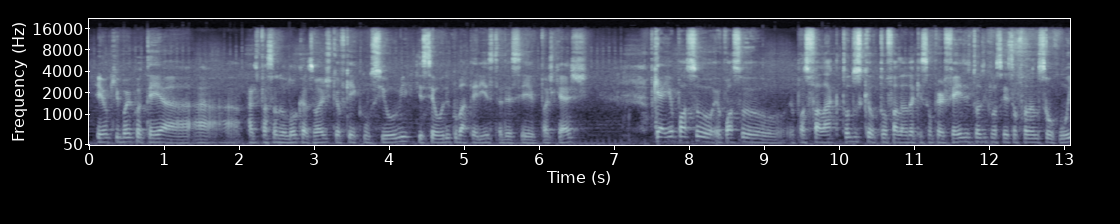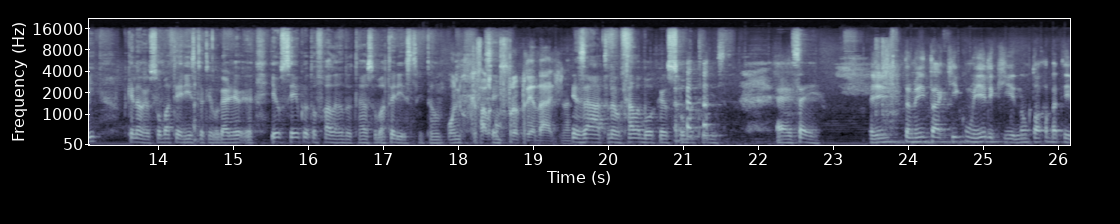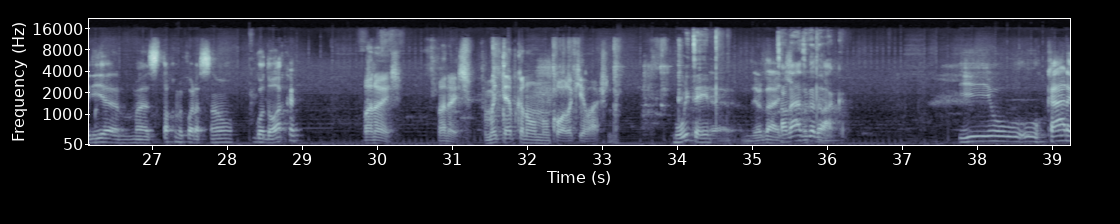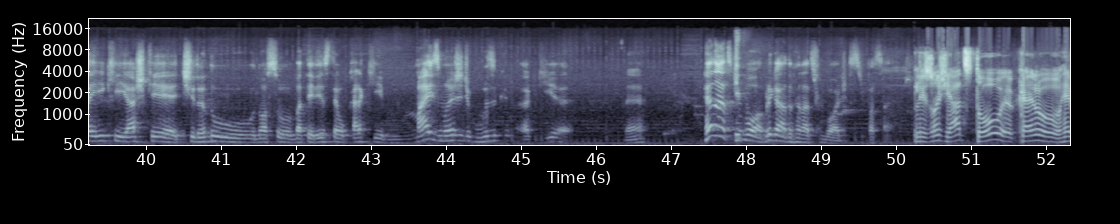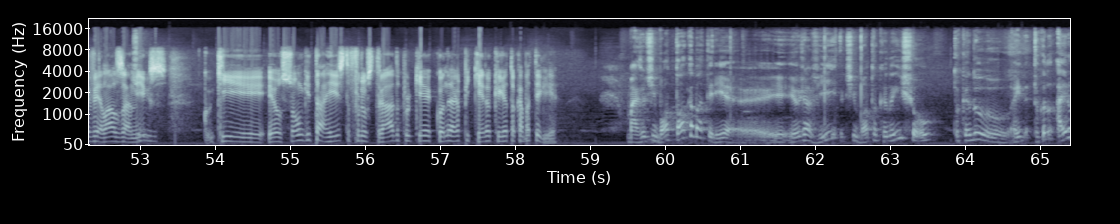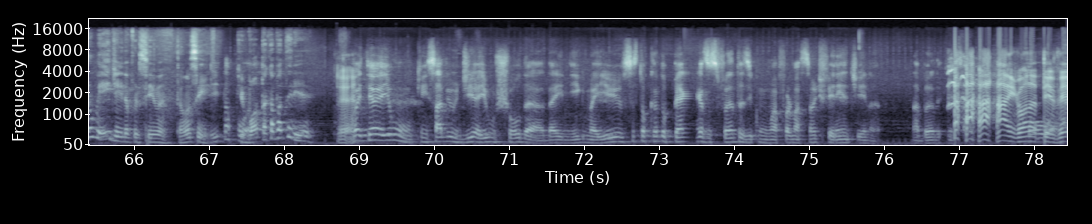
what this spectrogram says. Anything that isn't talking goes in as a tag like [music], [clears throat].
Eu que boicotei a, a- participação do Lucas hoje, que eu fiquei com ciúme, que ser o único baterista desse podcast. Porque aí eu posso, eu posso, eu posso falar que todos que eu tô falando aqui são perfeitos e todos que vocês estão falando são ruins. Porque não, eu sou baterista, eu tenho lugar. Eu, eu- eu sei o que eu tô falando, tá? Eu sou baterista, então. O único que fala Sim. com propriedade, né? Exato, não, cala a boca, eu sou baterista. [laughs] é isso aí. A gente também tá aqui com ele, que não toca bateria, mas toca meu coração, Godoca. Boa noite. Boa noite. Foi muito tempo que eu não, não colo aqui, eu acho, né? Muito tempo. Verdade. Saudades, Godoca. E o, o cara aí que acho que, é, tirando o nosso baterista, é o cara que mais manja de música aqui, é, né? Renato Timbó, obrigado, Renato Timbó, de de passagem. Lisonjeado estou, eu quero revelar aos amigos que eu sou um guitarrista frustrado porque quando eu era pequeno eu queria tocar bateria. Mas o Timbó toca bateria. Eu já vi o Timbó tocando em show. Tocando, ainda, tocando Iron Maiden ainda por cima. Então, assim, Eita, porra. Timbó toca bateria. É. Vai ter aí um, quem sabe um dia aí um show da, da Enigma aí, vocês tocando Pegasus Fantasy com uma formação diferente aí na, na banda. [laughs] Igual na TV.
